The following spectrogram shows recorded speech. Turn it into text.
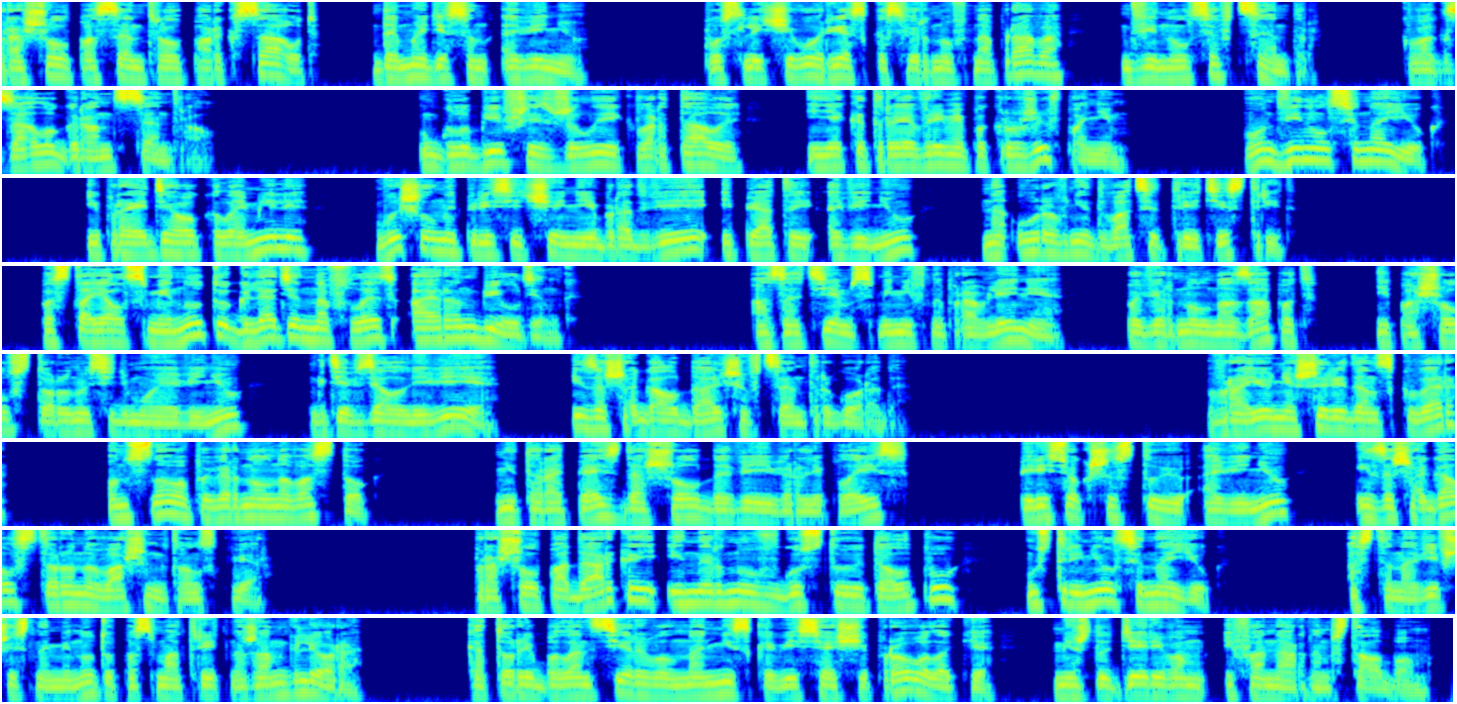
Прошел по Централ Парк Саут до Мэдисон-авеню, после чего, резко свернув направо, двинулся в центр, к вокзалу Гранд Централ. Углубившись в жилые кварталы и некоторое время покружив по ним, он двинулся на юг и, пройдя около мили, вышел на пересечении Бродвея и Пятой авеню на уровне 23-й стрит. Постоял с минуту, глядя на Флэт Айрон Билдинг, а затем, сменив направление, повернул на запад и пошел в сторону 7-й авеню, где взял левее и зашагал дальше в центр города. В районе Шеридан-сквер он снова повернул на восток, не торопясь дошел до Вейверли-Плейс, пересек шестую авеню и зашагал в сторону Вашингтон-сквер. Прошел подаркой и, нырнув в густую толпу, устремился на юг, остановившись на минуту посмотреть на жонглера, который балансировал на низко висящей проволоке между деревом и фонарным столбом.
